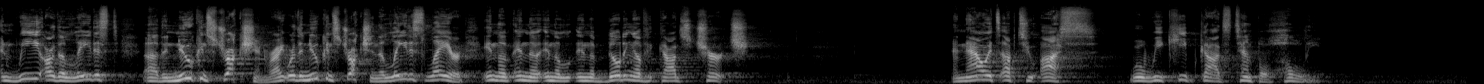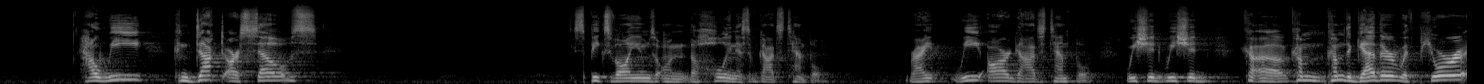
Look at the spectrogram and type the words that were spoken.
And we are the latest, uh, the new construction, right? We're the new construction, the latest layer in the, in, the, in, the, in the building of God's church. And now it's up to us will we keep God's temple holy? How we conduct ourselves speaks volumes on the holiness of God's temple, right? We are God's temple. We should, we should uh, come, come together with pure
